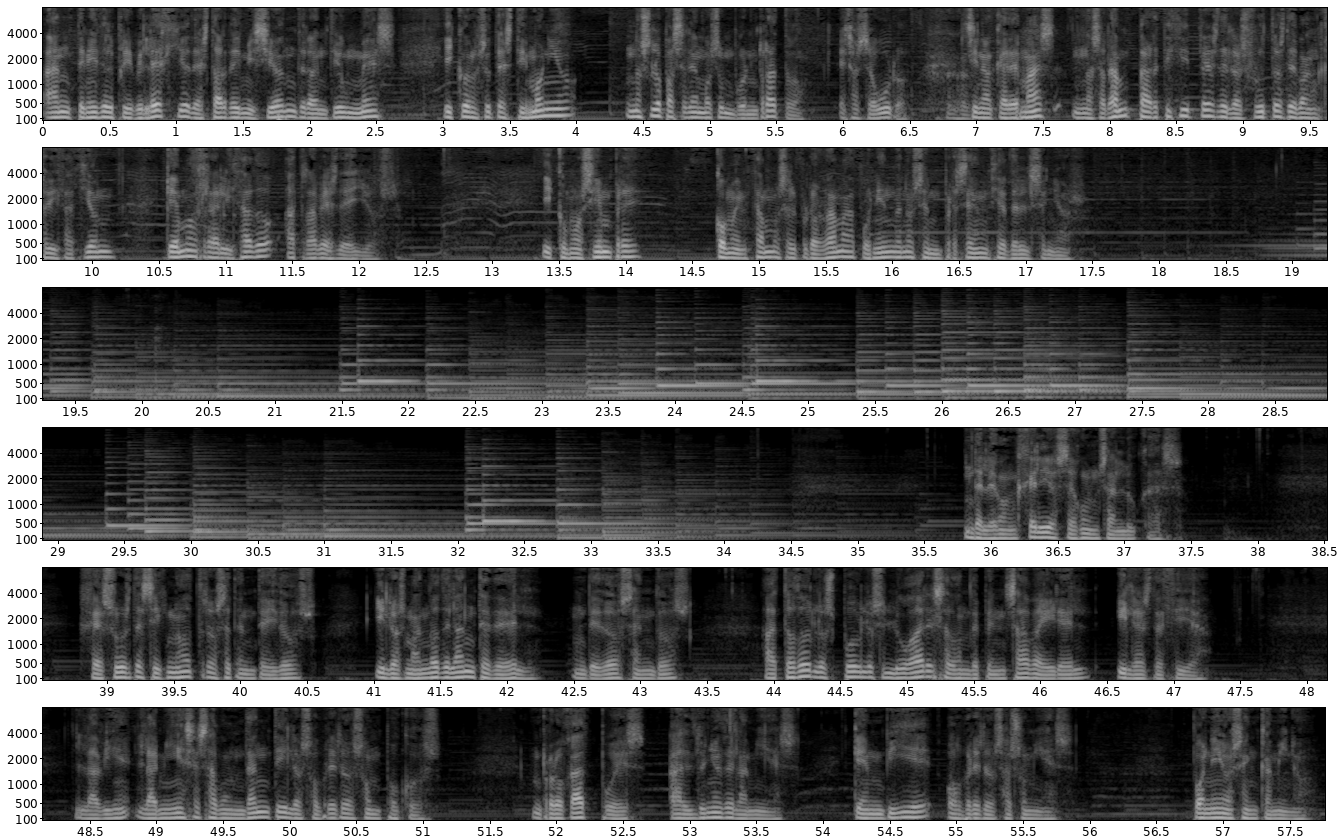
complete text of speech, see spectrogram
Han tenido el privilegio de estar de misión durante un mes y con su testimonio no solo pasaremos un buen rato, eso seguro, sino que además nos harán partícipes de los frutos de evangelización que hemos realizado a través de ellos. Y como siempre, comenzamos el programa poniéndonos en presencia del Señor. Del Evangelio según San Lucas. Jesús designó otros setenta y dos y los mandó delante de él, de dos en dos, a todos los pueblos y lugares a donde pensaba ir él, y les decía, la, la, mies es abundante y los obreros son pocos. Rogad, pues, al dueño de la mies, que envíe obreros a su mies. Poneos en camino.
